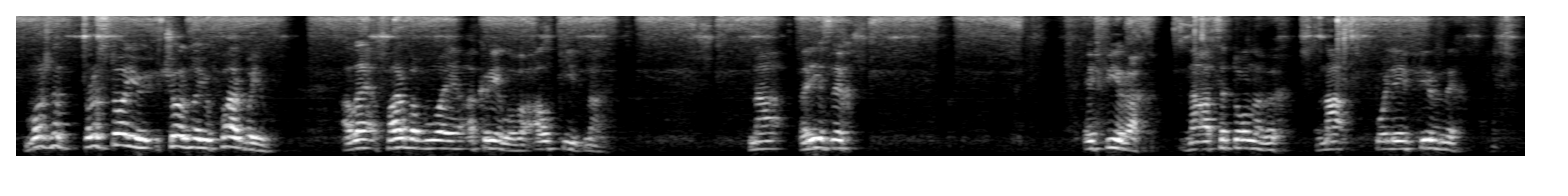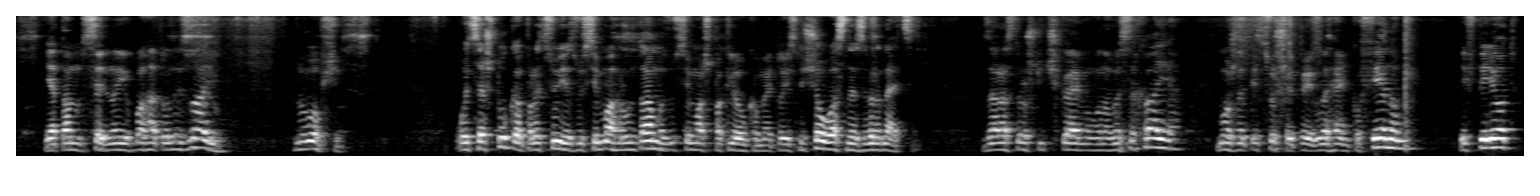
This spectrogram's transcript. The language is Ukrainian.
можна простою чорною фарбою, але фарба буває акрилова, алкітна. На різних ефірах, на ацетонових, на поліефірних. Я там сильно їх багато не знаю. Ну, в общем. Оця штука працює з усіма ґрунтами, з усіма шпакльовками, тобто нічого у вас не звернеться. Зараз трошки чекаємо, воно висихає. Можна підсушити легенько феном і вперед.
